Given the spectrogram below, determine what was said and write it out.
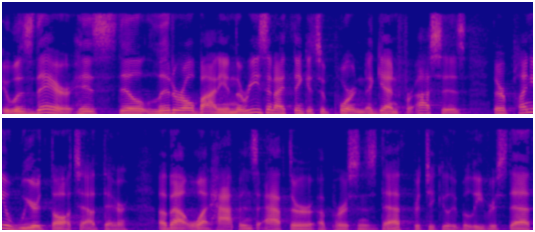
It was there, his still literal body. And the reason I think it's important, again, for us is there are plenty of weird thoughts out there about what happens after a person's death, particularly believer's death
